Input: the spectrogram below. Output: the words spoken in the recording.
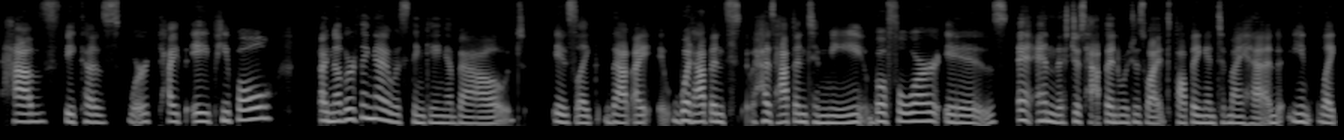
have because we're type A people. Another thing I was thinking about is like that I what happens has happened to me before is and, this just happened which is why it's popping into my head you, like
